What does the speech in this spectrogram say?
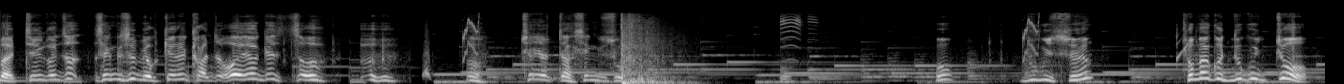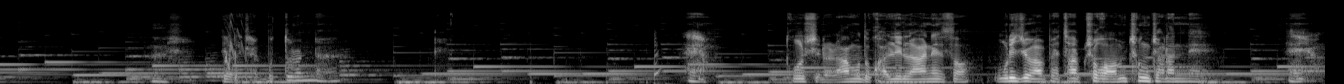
마트에 가서 생수 몇 개를 가져와야겠어 어, 어 찾았다 생수 어? 어? 누구 있어요? 저 말고 누구 있죠? 아이씨 내가 잘못 들었나? 에휴, 도시를 아무도 관리를 안 해서 우리 집 앞에 잡초가 엄청 자랐네. 에휴,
